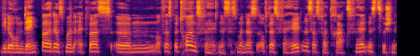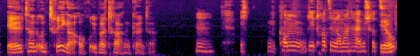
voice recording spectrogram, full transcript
wiederum denkbar, dass man etwas ähm, auf das Betreuungsverhältnis, dass man das auf das Verhältnis, das Vertragsverhältnis zwischen Eltern und Träger auch übertragen könnte. Hm. Ich komm, gehe trotzdem noch mal einen halben Schritt zurück.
